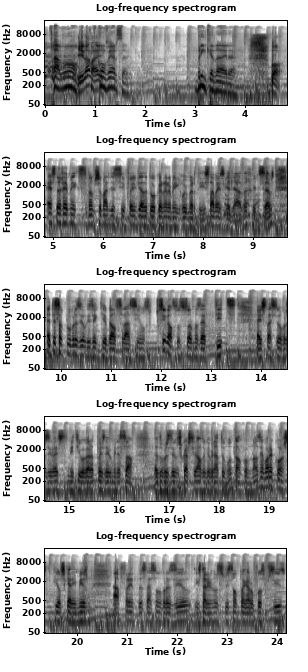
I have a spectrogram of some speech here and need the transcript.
tá bom. E dá mais. Conversa. Brincadeira. Bom, esta remix, vamos chamar-lhe assim, foi enviada pelo carneiro amigo Rui Martins, está bem esgalhada, reconhecemos. Atenção que no Brasil dizem que a Bel será assim um possível sucessor, mas é de Tite, ex-selecionador brasileiro que se demitiu agora depois da eliminação do Brasil nos quartos de final do Campeonato do Mundo, tal como nós, embora conste que eles querem mesmo à frente da seleção do Brasil e estarem numa posição de pagar o que fosse preciso,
